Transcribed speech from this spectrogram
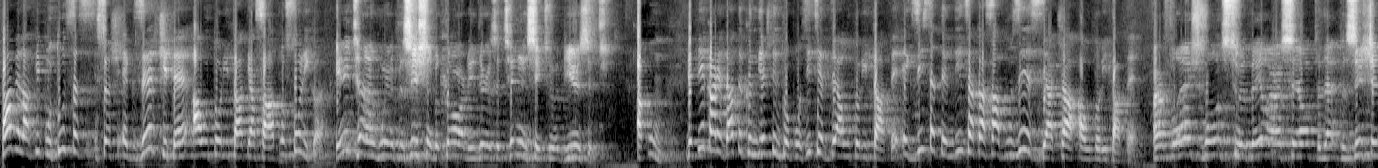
Pavel ar fi putut să, să-și exercite autoritatea sa apostolică. Anytime we're in a position of authority, there is a tendency to abuse it. Acum, de fiecare dată când ești într-o poziție de autoritate, există tendința ca să abuzezi de acea autoritate. Our flesh wants to avail ourselves to that position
